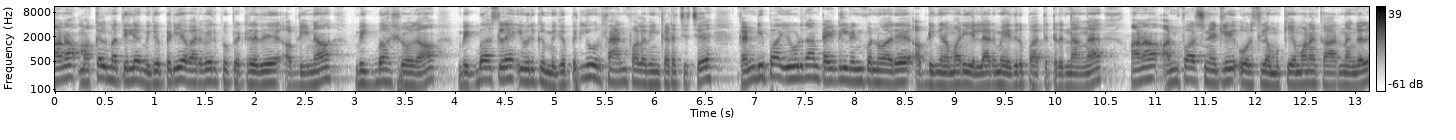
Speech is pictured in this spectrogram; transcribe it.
ஆனால் மக்கள் மத்தியில் மிகப்பெரிய வரவேற்பு பெற்றது அப்படின்னா பிக் பாஸ் ஷோ தான். பிக் பாஸில் இவருக்கு மிகப்பெரிய ஒரு ஃபேன் ஃபாலோவிங் கிடச்சிச்சு. கண்டிப்பாக இவர் தான் டைட்டில் வின் பண்ணுவார் அப்படிங்கிற மாதிரி எல்லாருமே எதிர்பார்த்துட்டு இருந்தாங்க. ஆனால் அன்ஃபார்ச்சுனேட்லி ஒரு சில முக்கியமான காரணங்கள்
